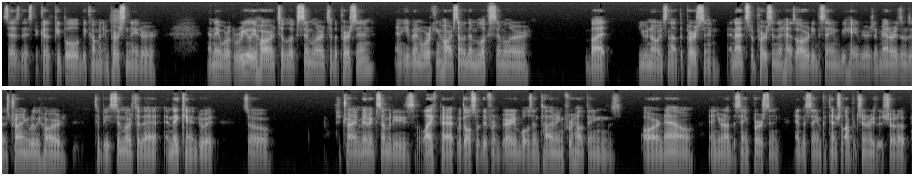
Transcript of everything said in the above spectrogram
says this because people become an impersonator and they work really hard to look similar to the person and even working hard some of them look similar but you know it's not the person. And that's a person that has already the same behaviors and mannerisms and is trying really hard to be similar to that, and they can't do it. So to try and mimic somebody's life path with also different variables and timing for how things are now, and you're not the same person and the same potential opportunities that showed up,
